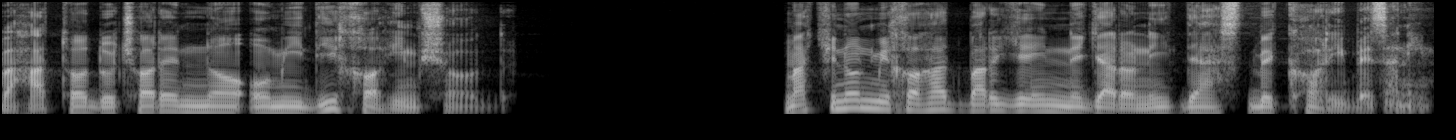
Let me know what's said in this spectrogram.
و حتی دچار ناامیدی خواهیم شد. مکینون می‌خواهد برای این نگرانی دست به کاری بزنیم.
